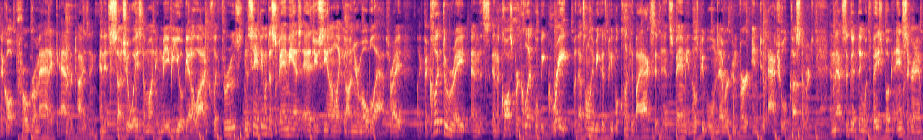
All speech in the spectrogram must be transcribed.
They call it programmatic advertising, and it's such a waste of money. Maybe you'll get a lot of click throughs. The same thing with the spammy ass ads you see on like on your mobile apps, right? Like the click-through rate and the, and the cost per click will be great, but that's only because people click it by accident and spammy, and those people will never convert into actual customers. And that's the good thing with Facebook and Instagram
